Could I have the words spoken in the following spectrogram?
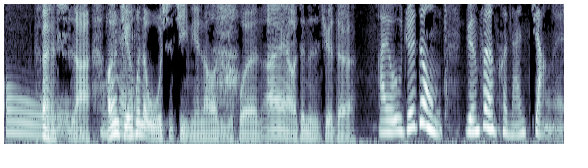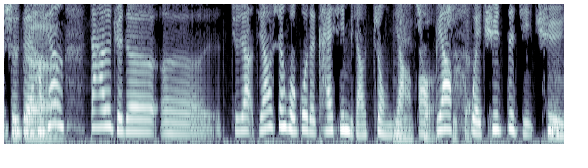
哦，是啊，好像结婚了五十几年，然后离婚，哎呀，真的是觉得哎呦，我觉得这种缘分很难讲，哎，对不对？好像大大家都觉得呃，就是要只要生活过得开心比较重要哦，不要委屈自己去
